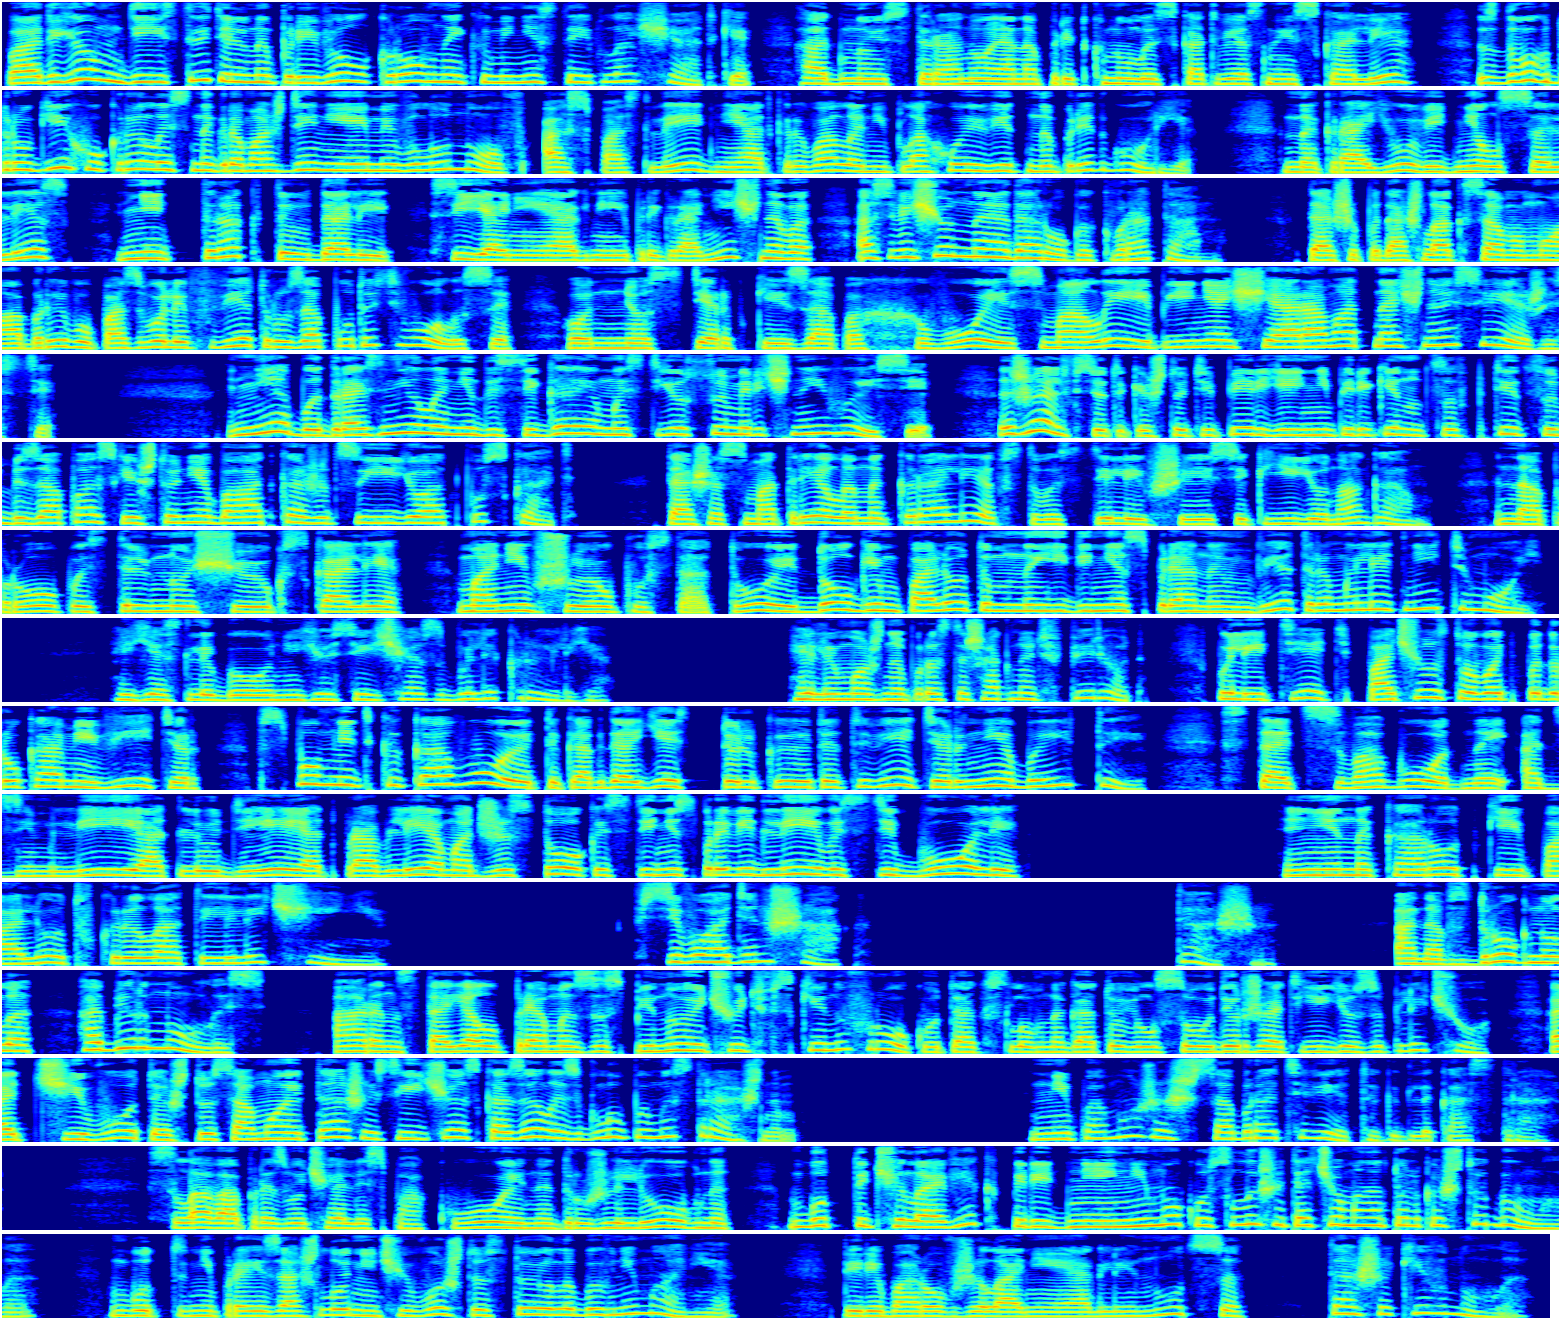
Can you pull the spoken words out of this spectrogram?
Подъем действительно привел к ровной каменистой площадке. Одной стороной она приткнулась к отвесной скале, с двух других укрылась нагромождениями валунов, а с последней открывала неплохой вид на предгорье. На краю виднелся лес, нить тракта вдали, сияние огней приграничного, освещенная дорога к вратам. Таша подошла к самому обрыву, позволив ветру запутать волосы. Он нес терпкий запах хвои, смолы и пьянящий аромат ночной свежести. Небо дразнило недосягаемостью сумеречной выси. Жаль все-таки, что теперь ей не перекинуться в птицу без опаски, что небо откажется ее отпускать. Таша смотрела на королевство, стелившееся к ее ногам, на пропасть, льнущую к скале, манившую пустотой, долгим полетом наедине с пряным ветром и летней тьмой. Если бы у нее сейчас были крылья. Или можно просто шагнуть вперед, полететь, почувствовать под руками ветер, вспомнить, каково это, когда есть только этот ветер, небо и ты, стать свободной от земли, от людей, от проблем, от жестокости, несправедливости, боли. Не на короткий полет в крылатые личине. Всего один шаг. Таша. Она вздрогнула, обернулась. Аарон стоял прямо за спиной, чуть вскинув руку, так словно готовился удержать ее за плечо. От чего-то, что самой Таше сейчас казалось глупым и страшным. «Не поможешь собрать веток для костра?» Слова прозвучали спокойно, дружелюбно, будто человек перед ней не мог услышать, о чем она только что думала, будто не произошло ничего, что стоило бы внимания. Переборов желание оглянуться, Таша кивнула.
